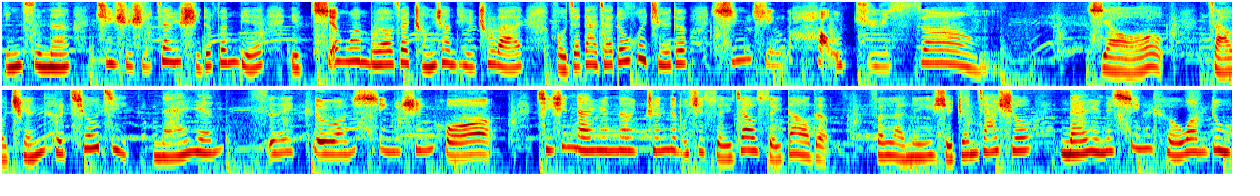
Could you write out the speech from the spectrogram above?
因此呢，即使是暂时的分别，也千万不要在床上提出来，否则大家都会觉得心情好沮丧。九，早晨和秋季，男人。最渴望性生活，其实男人呢，真的不是随叫随到的。芬兰的医学专家说，男人的性渴望度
